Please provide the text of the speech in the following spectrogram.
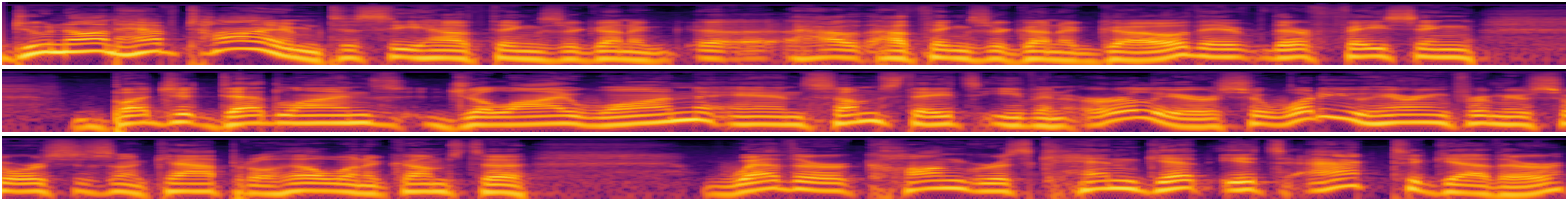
do not have time to see how things are going to uh, how how things are going to go. They they're facing budget deadlines July 1 and some states even earlier. So what are you hearing from your sources on Capitol Hill when it comes to whether Congress can get its act together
